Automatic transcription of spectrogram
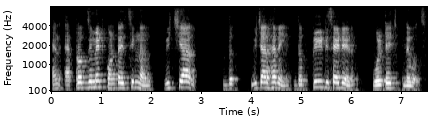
an approximate quantized signal which are the which are having the pre-decided voltage levels.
